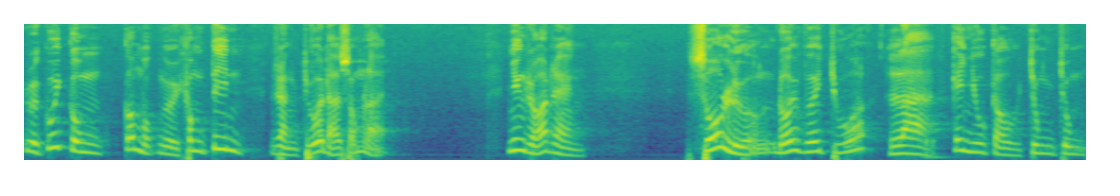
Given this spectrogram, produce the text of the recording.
Rồi cuối cùng có một người không tin rằng Chúa đã sống lại. Nhưng rõ ràng số lượng đối với Chúa là cái nhu cầu chung chung.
